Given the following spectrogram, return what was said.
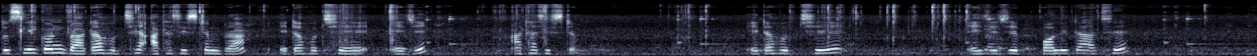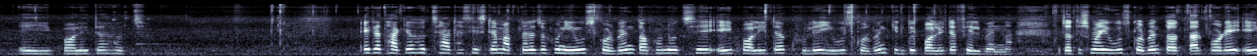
তো স্লিকন ব্রাটা হচ্ছে আঠা সিস্টেম ব্রা এটা হচ্ছে এই যে আঠা সিস্টেম এটা হচ্ছে এই যে যে পলিটা আছে, এই পলিটা হচ্ছে এটা থাকে হচ্ছে আঠা সিস্টেম আপনারা যখন ইউজ করবেন, তখন হচ্ছে এই পলিটা খুলে ইউজ করবেন, কিন্তু পলিটা ফেলবেন না। যত সময় ইউজ করবেন, তো তারপরে এই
